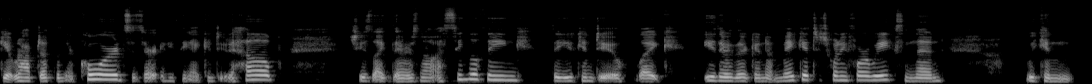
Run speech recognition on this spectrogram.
get wrapped up in their cords? Is there anything I can do to help? She's like, there's not a single thing that you can do. Like, either they're going to make it to 24 weeks and then we can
